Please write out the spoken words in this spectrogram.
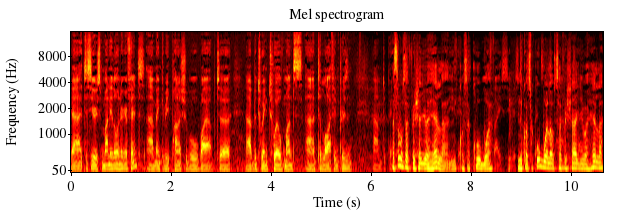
Uh, um, uh, between 12 months uh, to life in prison. Nasema usafirishaji wa hela ni kosa kubwa, ni kosa kubwa la usafirishaji wa hela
